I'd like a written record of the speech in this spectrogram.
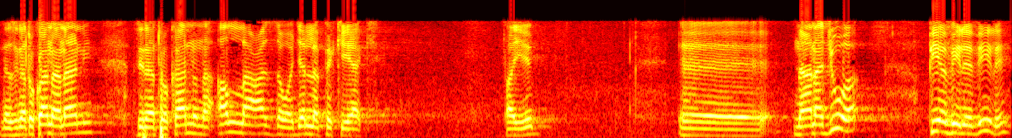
Na zinatokana na nani? Zinatokana na Allah azza wa jalla peke yake. Tayeb e, na anajua pia vile vile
